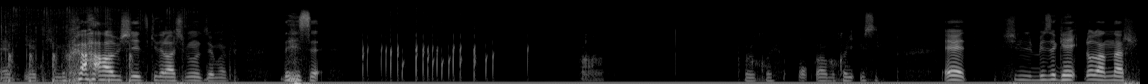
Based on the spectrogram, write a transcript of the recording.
Evet yetkim yok. Abi şey etkileri açmayı unutuyorum hep. Neyse. Koy koy. Oklar kayıp mısın? Evet. Şimdi bize gerekli olanlar.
